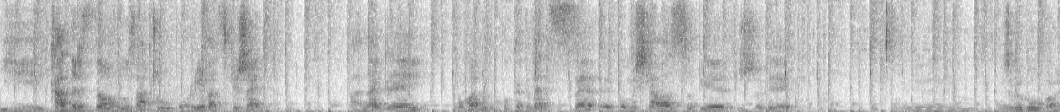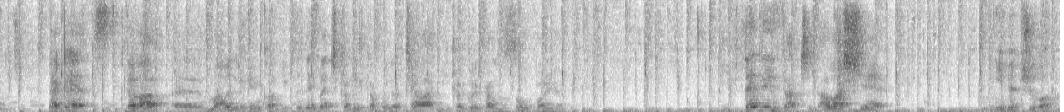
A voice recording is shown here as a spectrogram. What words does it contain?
i Kander znowu zaczął porywać zwierzęta. A nagle pomagał po kadwetce, e, pomyślała sobie, żeby Ym, żeby go uwolnić. Nagle stuknęła e, małe drewienko i wtedy beczka wielka wyleciała i kangurka został uwolniony. I wtedy zaczynała się niby przygoda.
